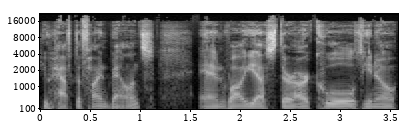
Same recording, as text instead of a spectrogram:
you have to find balance. And while yes there are cool you know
